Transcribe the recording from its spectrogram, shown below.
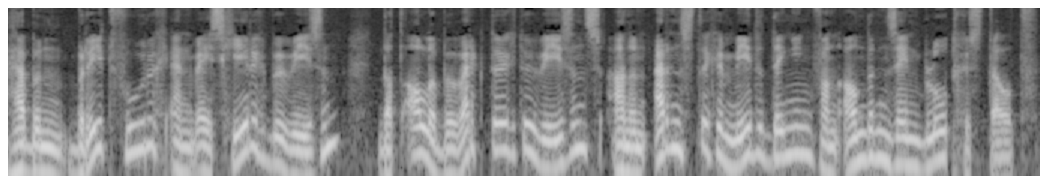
hebben breedvoerig en wijsgerig bewezen dat alle bewerktuigde wezens aan een ernstige mededinging van anderen zijn blootgesteld.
